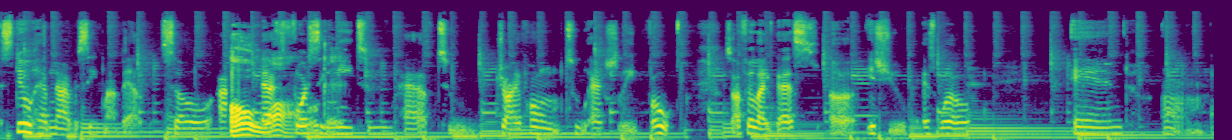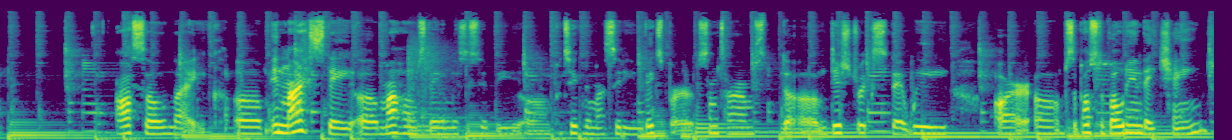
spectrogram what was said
still have not received my ballot. So I, oh, that's wow. forcing okay. me to have to drive home to actually vote. So I feel like that's an issue as well, and um, also like um, in my state, uh, my home state of Mississippi, um, particularly my city in Vicksburg, sometimes the um, districts that we are um, supposed to vote in they change,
